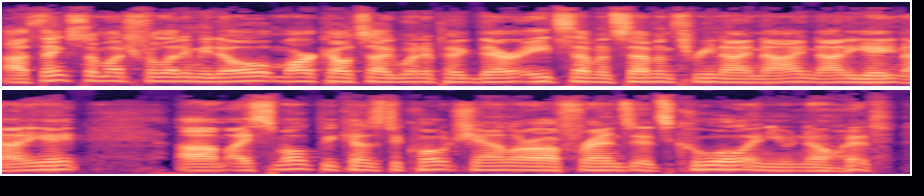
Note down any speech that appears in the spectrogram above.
Uh, thanks so much for letting me know. Mark outside Winnipeg there, 877-399-9898. Um, I smoke because to quote Chandler off Friends, it's cool and you know it.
